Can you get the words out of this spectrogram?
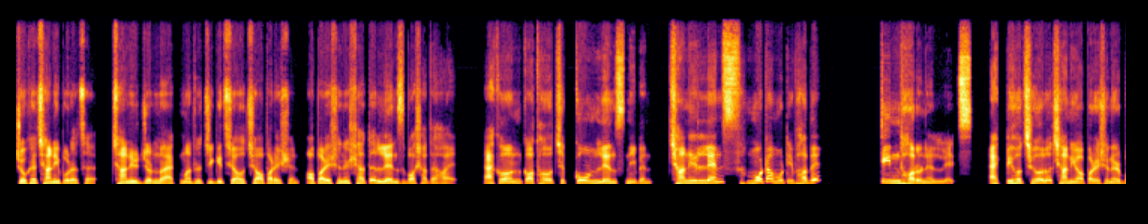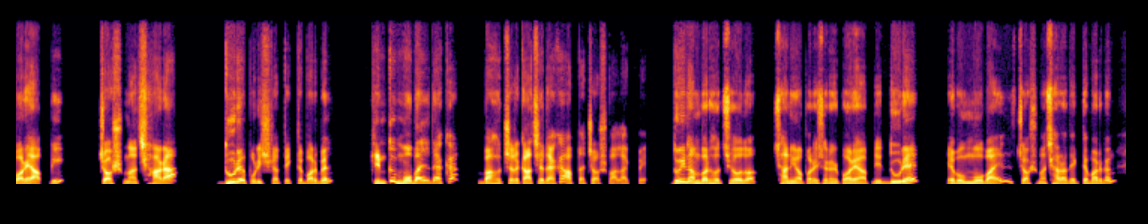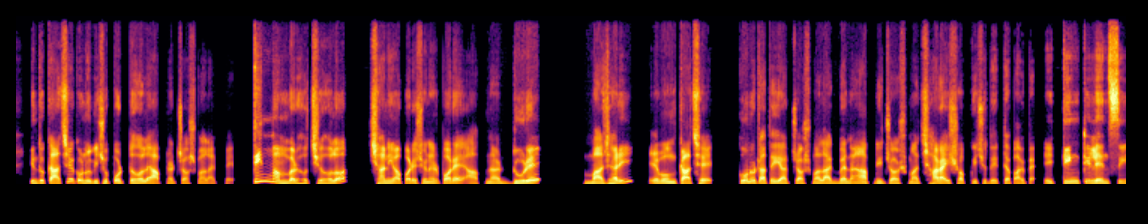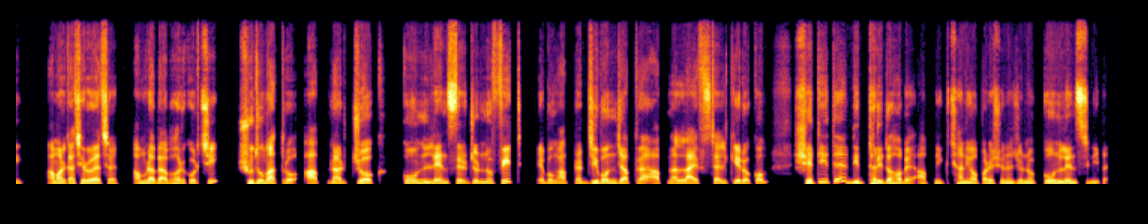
চোখে ছানি পড়েছে। ছানির জন্য একমাত্র চিকিৎসা হচ্ছে অপারেশন। অপারেশনের সাথে লেন্স বসাতে হয়। এখন কথা হচ্ছে কোন লেন্স নেবেন? ছানির লেন্স মোটামুটিভাবে তিন ধরনের লেন্স। একটি হচ্ছে হলো ছানি অপারেশনের পরে আপনি চশমা ছাড়া দূরে পরিষ্কার দেখতে পারবেন, কিন্তু মোবাইল দেখা বা হচ্ছে কাছে দেখা আপনার চশমা লাগবে। দুই নম্বর হচ্ছে হলো ছানি অপারেশনের পরে আপনি দূরে এবং মোবাইল, চশমা ছাড়া দেখতে পারবেন। কিন্তু কাছে কোনো কিছু পড়তে হলে আপনার চশমা লাগবে। তিন নম্বর হচ্ছে হলো, ছানি অপারেশনের পরে আপনার দূরে, মাঝারি এবং কাছে কোনোটাতেই আর চশমা লাগবে না। আপনি চশমা ছাড়াই সবকিছু দেখতে পারবে। এই তিনটি লেন্সই আমার কাছে রয়েছে, আমরা ব্যবহার করছি। শুধুমাত্র আপনার চোখ কোন লেন্সের জন্য ফিট এবং আপনার জীবনযাত্রা, আপনার লাইফস্টাইল কীরকম, সেটিতে নির্ধারিত হবে আপনি ছানি অপারেশনের জন্য কোন লেন্সটি নেবেন।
